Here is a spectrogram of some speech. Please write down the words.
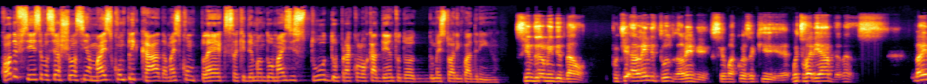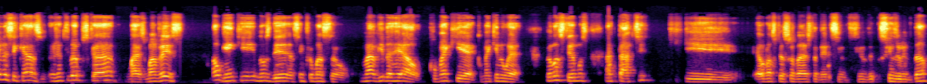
Qual deficiência você achou assim a mais complicada, a mais complexa, que demandou mais estudo para colocar dentro do, de uma história em quadrinho? Síndrome de Down. Porque, além de tudo, além de ser uma coisa que é muito variada, né? Daí, nesse caso, a gente vai buscar, mais uma vez, alguém que nos dê essa informação na vida real, como é que é, como é que não é. Então nós temos a Tati, que é o nosso personagem também de síndrome de Down,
